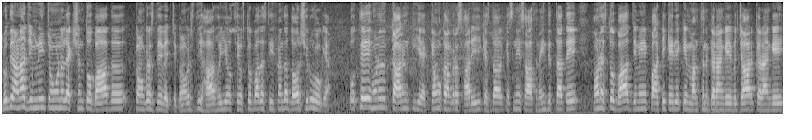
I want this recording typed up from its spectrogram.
ਲੁਧਿਆਣਾ ਜਿਮਨੀ ਚੋਣ ਇਲੈਕਸ਼ਨ ਤੋਂ ਬਾਅਦ ਕਾਂਗਰਸ ਦੇ ਵਿੱਚ, ਕਾਂਗਰਸ ਦੀ ਹਾਰ ਹੋਈ ਹੈ, ਉੱਥੇ ਉਸ ਤੋਂ ਬਾਅਦ ਅਸਤੀਫਿਆਂ ਦਾ ਦੌਰ ਸ਼ੁਰੂ ਹੋ ਗਿਆ। ਉੱਥੇ ਹੁਣ ਕਾਰਨ ਕੀ ਹੈ? ਕਿਉਂ ਕਾਂਗਰਸ ਹਾਰੀ? ਕਿਸ ਦਾ ਕਿਸ ਨੇ ਸਾਥ ਨਹੀਂ ਦਿੱਤਾ? ਤੇ ਹੁਣ ਇਸ ਤੋਂ ਬਾਅਦ ਜਿਵੇਂ ਪਾਰਟੀ ਕਹਿ ਰਹੀ ਹੈ ਕਿ ਮੰਥਨ ਕਰਾਂਗੇ ਵਿਚਾਰ ਕਰਾਂਗੇ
